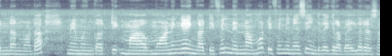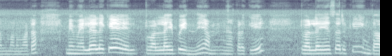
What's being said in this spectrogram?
ఎండ అనమాట మేము ఇంకా టి మా మార్నింగే ఇంకా టిఫిన్ తిన్నాము. టిఫిన్ తినేసి ఇంటి దగ్గర బయలుదేరేసాము అనమాట మేము వెళ్ళాలకే ట్వెల్వ్ అయిపోయింది. అక్కడికి ట్వెల్వ్ అయ్యేసరికి ఇంకా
